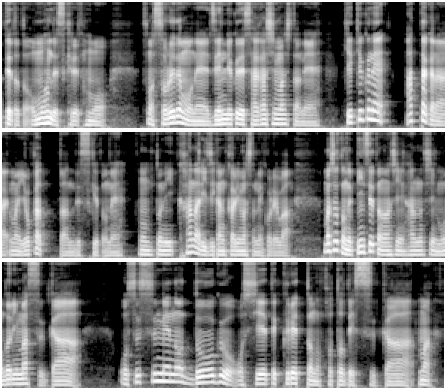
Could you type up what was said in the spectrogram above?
てたと思うんですけれども、まあ、それでもね、全力で探しましたね。結局ね、あったから、まあ良かったんですけどね、本当にかなり時間かかりましたね、これは。まあちょっとね、ピンセットの話に話に戻りますが、おすすめの道具を教えてくれとのことですが、まあ、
